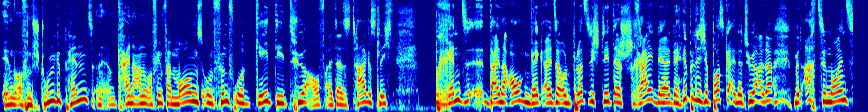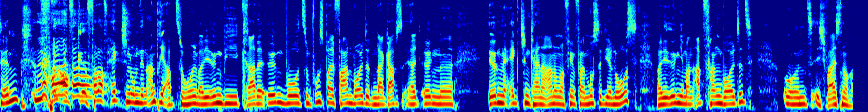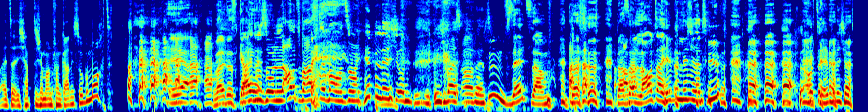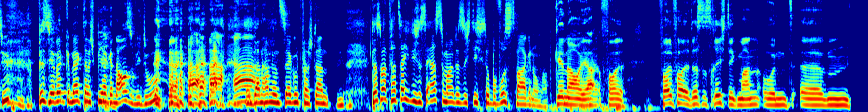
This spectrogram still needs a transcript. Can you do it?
irgendwo auf dem Stuhl gepennt. Äh, keine Ahnung, auf jeden Fall morgens um 5 Uhr geht die Tür auf, Alter. Das Tageslicht brennt äh, deine Augen weg, Alter. Und plötzlich steht der Schrei, der, der hippelige Boska in der Tür, Alter, mit 18, 19, voll auf, voll auf Action, um den André abzuholen, weil ihr irgendwie gerade irgendwo zum Fußball fahren wolltet und da gab es halt irgendeine irgendeine Action, keine Ahnung, auf jeden Fall musstet ihr los, weil ihr irgendjemanden abfangen wolltet. Und ich weiß noch, Alter, ich hab dich am Anfang gar nicht so gemocht. ja, weil das Geile... Weil du so laut warst immer und so hippelig und ich weiß auch nicht. Hm, seltsam. Das ist, das ist ein lauter, hippeliger Typ. lauter, hippeliger Typ. Bis ich ja gemerkt habe, ich bin ja genauso wie du. und dann haben wir uns sehr gut verstanden. Das war tatsächlich das erste Mal, dass ich dich so bewusst wahrgenommen habe. Genau, ja. voll. Voll, voll, das ist richtig, Mann. Und ähm,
